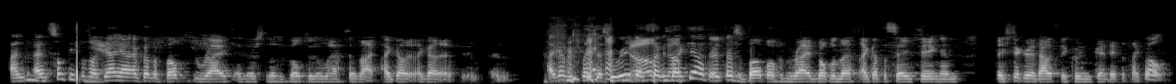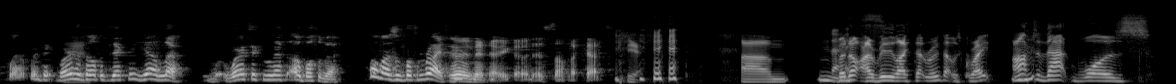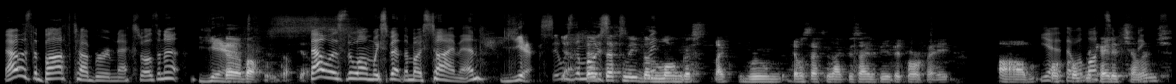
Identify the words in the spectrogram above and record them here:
And Mm. and some people are like, Yeah. yeah, yeah, I've got a bulb to the right and there's another bulb to the left, and I, I got it, I got it. And I got a playtest who really No, got stuck. It's no. like, yeah, there, there's a bulb over the right, bulb on the left. I got the same thing, and they figured it out. They couldn't get it. It's like, well, where, where, the- where's the bulb exactly? Yeah, left. Where where exactly left? Oh, bottom left. Oh, mine's on bottom right. there you go. There's stuff like that. Yeah. um, nice. But no, I really liked that room. That was great. Mhm. After that was That was the bathtub room next, wasn't it? yeah, Uh, bathroom stuff, yeah. That was the one we spent the most time in. yes, it was Yeah, the that's most. definitely the When- longest like room. That was definitely like designed to be a bit more of a um Yeah, more there were lots of complicated things.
